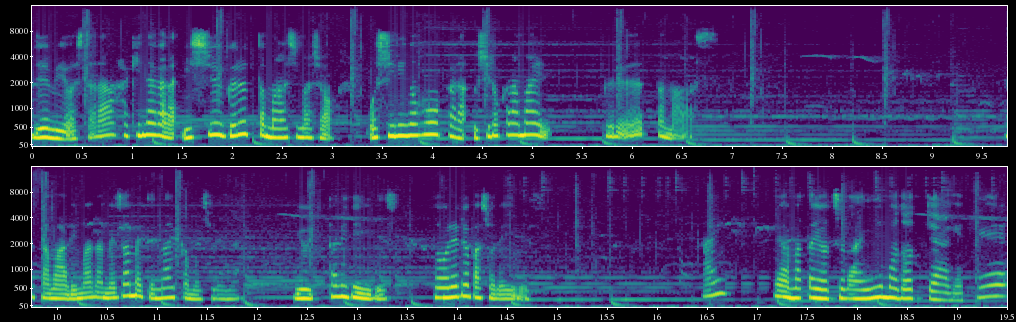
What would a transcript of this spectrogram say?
準備をしたら吐きながら一周ぐるっと回しましょう。お尻の方から後ろから前にぐるっと回す。肩周りまだ目覚めてないかもしれない。ゆったりでいいです。通れる場所でいいです。はい。ではまた四つ倍に戻ってあげて、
